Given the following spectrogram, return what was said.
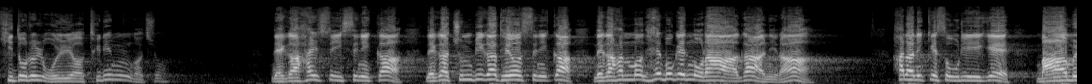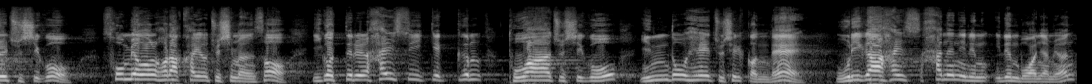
기도를 올려 드리는 거죠. 내가 할 수 있으니까, 내가 준비가 되었으니까, 내가 한번 해보겠노라가 아니라, 하나님께서 우리에게 마음을 주시고 소명을 허락하여 주시면서 이것들을 할 수 있게끔 도와주시고 인도해 주실 건데 우리가 할, 하는 일은, 일은 뭐냐면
